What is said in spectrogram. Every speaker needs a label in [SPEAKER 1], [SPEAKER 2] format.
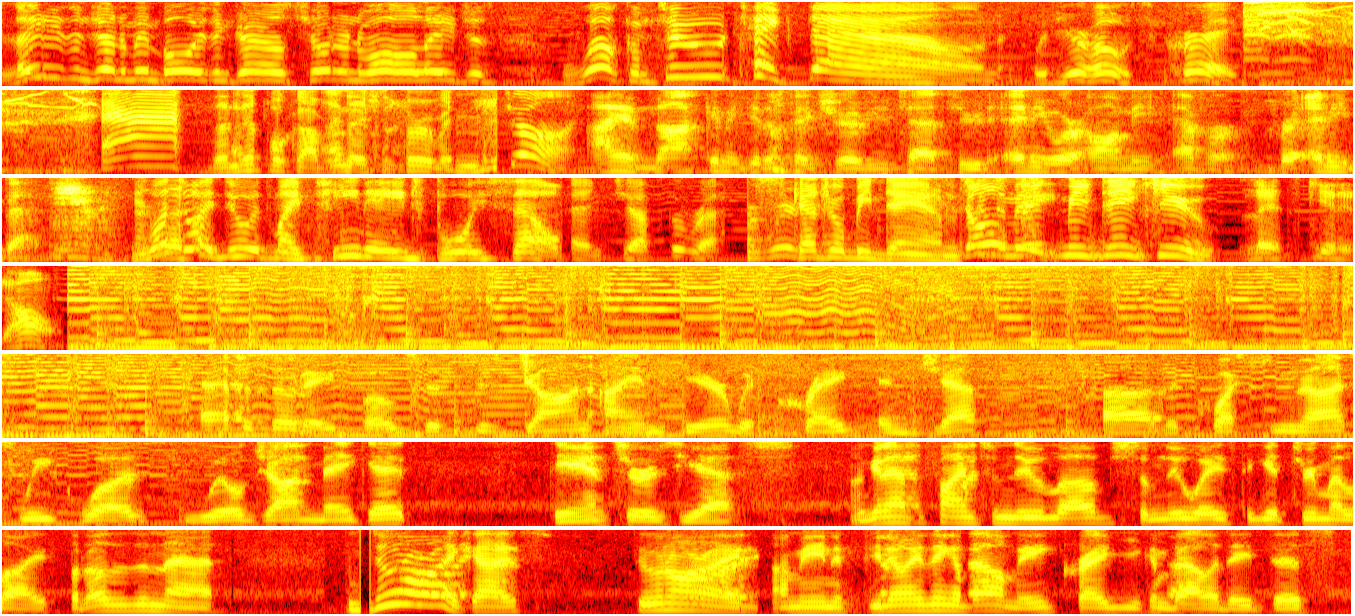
[SPEAKER 1] Ladies and gentlemen, boys and girls, children of all ages, welcome to Takedown with your host, Craig,
[SPEAKER 2] The nipple conversation threw me.
[SPEAKER 1] John,
[SPEAKER 3] I am not going to get a picture of you tattooed anywhere on me ever for any bet. Damn.
[SPEAKER 4] What do I do with my teenage boy self?
[SPEAKER 1] and Jeff the Ref.
[SPEAKER 5] Schedule be damned.
[SPEAKER 4] Don't
[SPEAKER 5] Don't
[SPEAKER 4] make
[SPEAKER 5] make me DQ.
[SPEAKER 1] Let's get it on.
[SPEAKER 6] Episode 8, folks. This is John. I am here with Craig and Jeff. Uh, the question last week was, will John make it? The answer is yes. I'm going to have to find some new loves, some new ways to get through my life. But other than that, I'm doing all right, guys. Doing all right. I mean, if you know anything about me, Craig, you can validate this.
